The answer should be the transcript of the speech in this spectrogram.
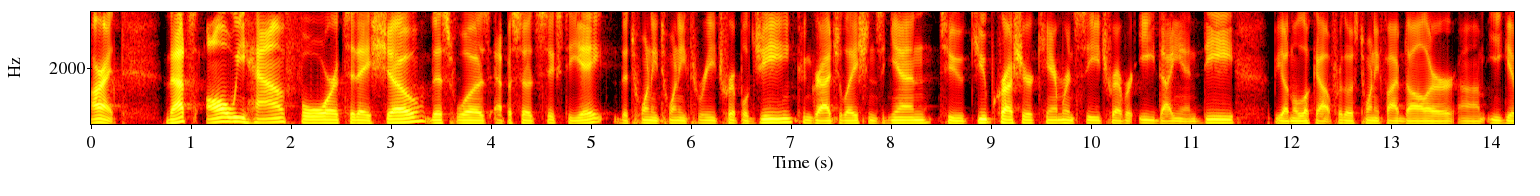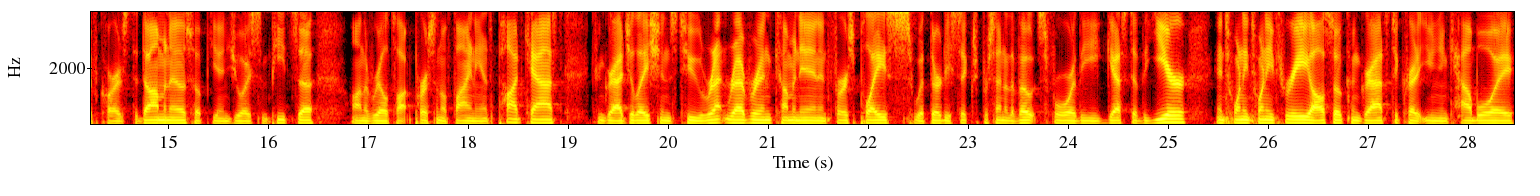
All right. That's all we have for today's show. This was episode 68, the 2023 Triple G. Congratulations again to Cube Crusher, Cameron C., Trevor E., Diane D. Be on the lookout for those $25 um, e gift cards to Domino's. Hope you enjoy some pizza on the Real Talk Personal Finance podcast. Congratulations to Rent Reverend coming in in first place with 36% of the votes for the guest of the year in 2023. Also, congrats to Credit Union Cowboy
